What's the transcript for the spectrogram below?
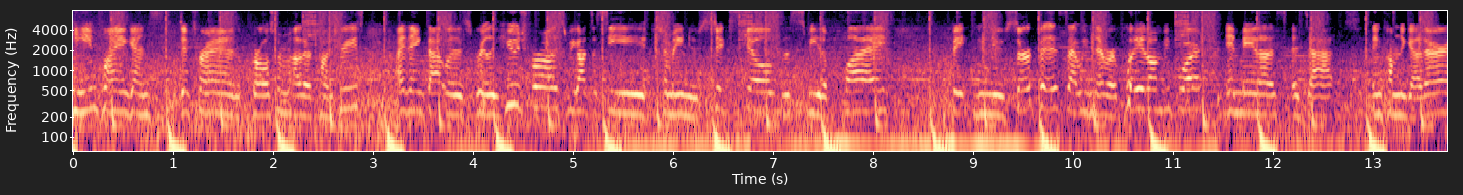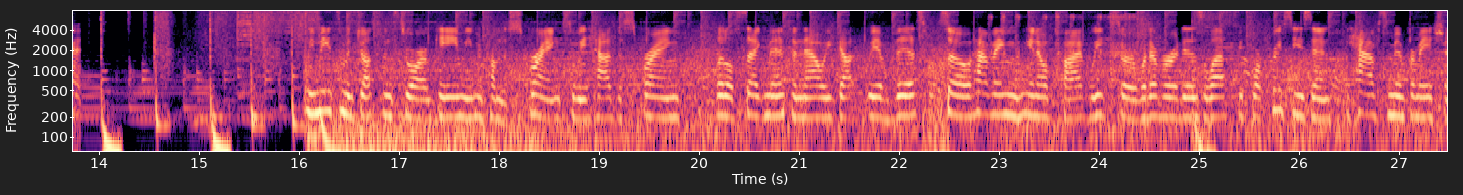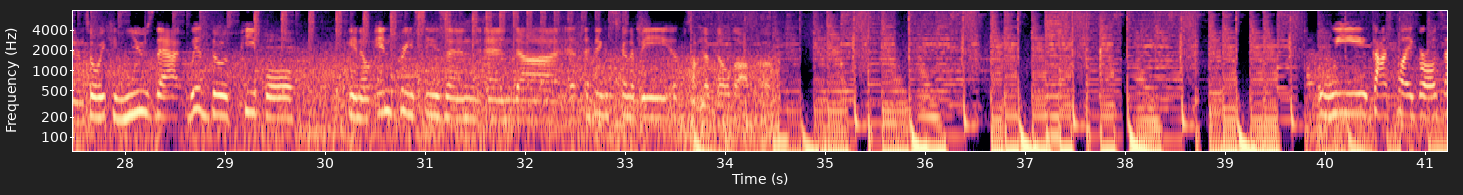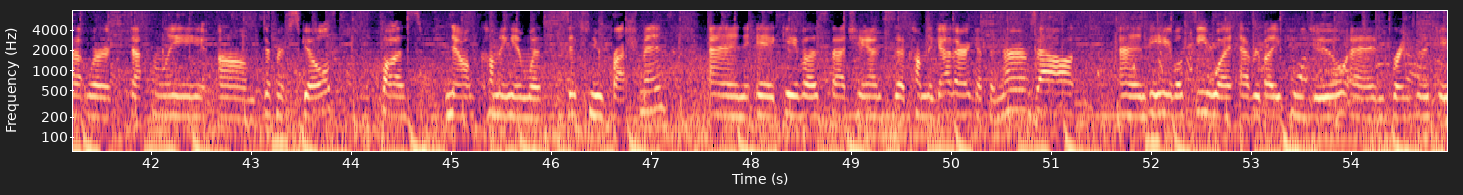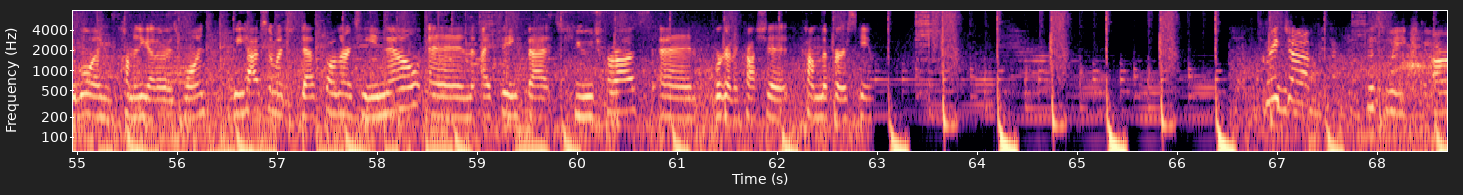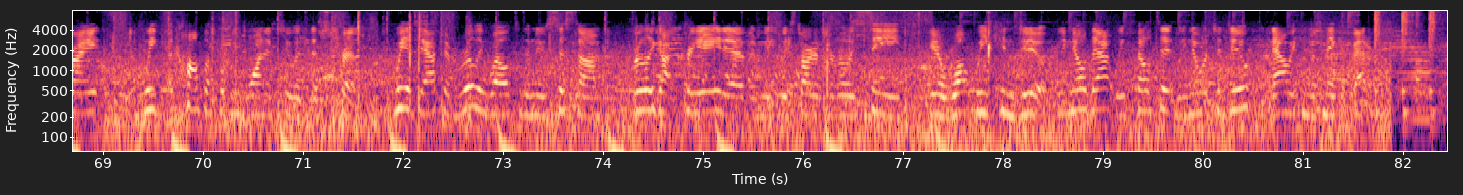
team playing against different girls from other countries. I think that was really huge for us. We got to see so many new stick skills, the speed of play, new surface that we've never played on before. It made us adapt and come together. We made some adjustments to our game even from the spring. So we had the spring little segment and now we got we have this. So having, you know, five weeks or whatever it is left before preseason, we have some information. So we can use that with those people, you know, in preseason and uh, I think it's gonna be something to build off of. we got to play girls that were definitely um, different skills plus now coming in with six new freshmen and it gave us that chance to come together, get the nerves out, and being able to see what everybody can do and bring to the table and coming together as one. We have so much depth on our team now and I think that's huge for us and we're to crush it come the first game. Great job this week, all right? We accomplished what we wanted to with this trip we adapted really well to the new system, really got creative, and we, we started to really see, you know, what we can do. We know that, we felt it, we know what to do, now we can just make it better.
